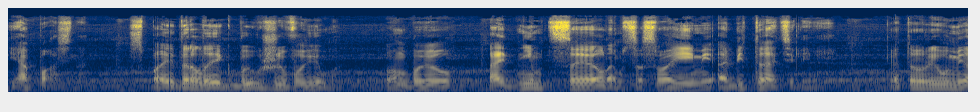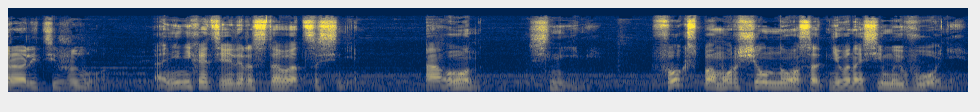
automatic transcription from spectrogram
и опасно. Спайдер Лейк был живым, он был одним целым со своими обитателями, которые умирали тяжело. Они не хотели расставаться с ним, а он с ними. Фокс поморщил нос от невыносимой вони.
